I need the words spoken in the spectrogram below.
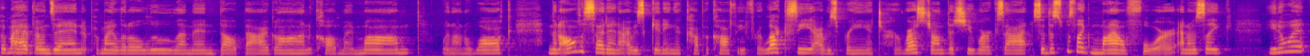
put my headphones in, put my little Lululemon belt bag on, called my mom, went on a walk, and then all of a sudden I was getting a cup of coffee for Lexi. I was bringing it to her restaurant that she works at. So this was like mile 4 and I was like, "You know what?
